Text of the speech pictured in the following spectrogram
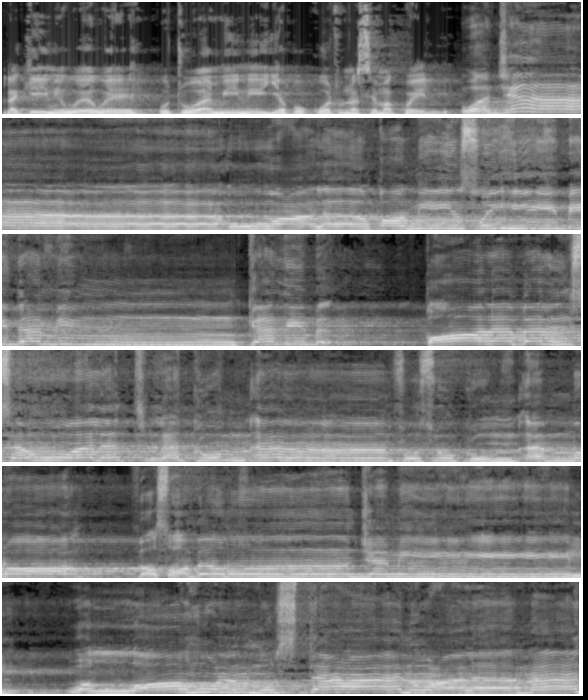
lakini wewe hutuamini ijapokuwa tunasema kweli. Wajau ala qamisihi bidamin kadhib qala bal sawalat lakum anfusukum amra fasabrun jamil wallahu almusta'anu ala ma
